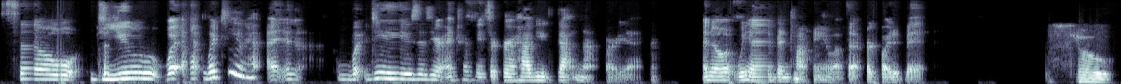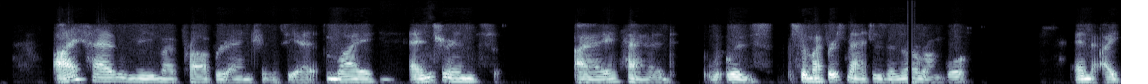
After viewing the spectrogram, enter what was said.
So, do you what what do you and what do you use as your entrance music, or have you gotten that far yet? I know we had been talking about that for quite a bit. So I haven't made my proper entrance yet. My entrance I had was so my first match was in the Rumble, and I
